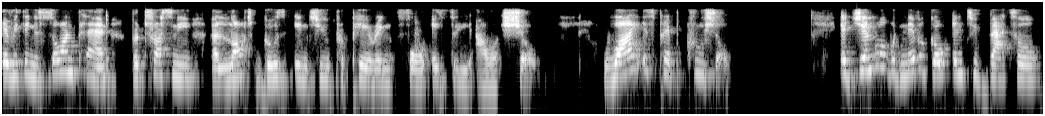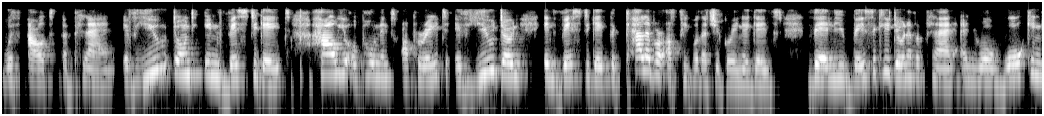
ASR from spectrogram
everything is so unplanned, but trust me, a lot goes into preparing for a three hour show. Why is prep crucial? A general would never go into battle without a plan. If you don't investigate how your opponents operate, if you don't investigate the caliber of people that you're going against, then you basically don't have a plan and you are walking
